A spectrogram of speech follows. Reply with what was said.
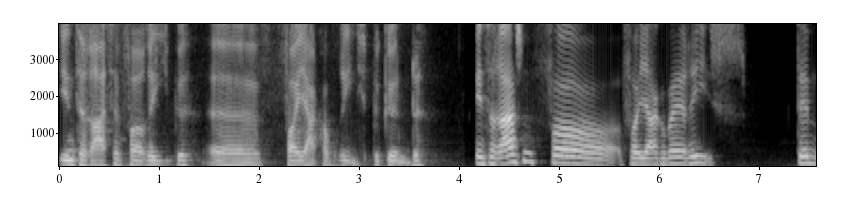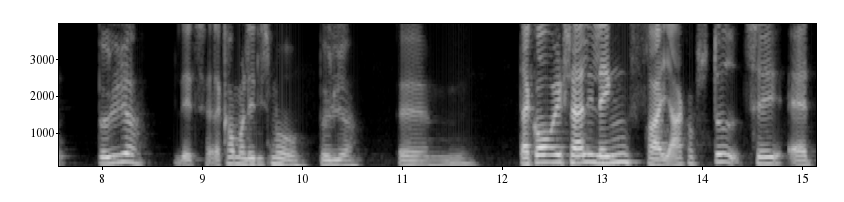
interesse for Ribe øh, for Jakob Ries begyndte? Interessen for, for Jakob A. Ries, den bølger lidt, eller kommer lidt i små bølger. Øhm, der går ikke særlig længe fra Jakobs død til, at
